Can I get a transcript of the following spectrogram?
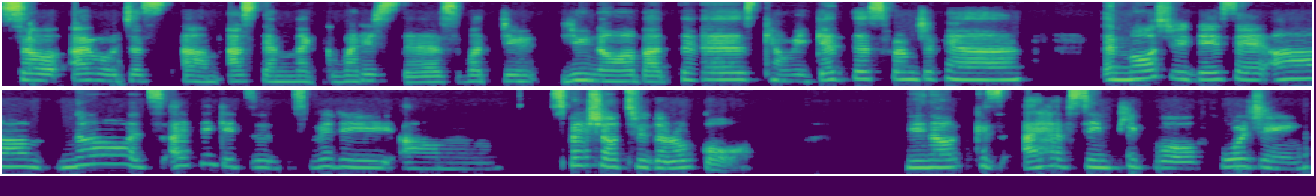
So I will just um, ask them like, what is this? What do you know about this? Can we get this from Japan? And mostly they say, um, no, it's I think it's it's really um, special to the local, you know, because I have seen people forging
